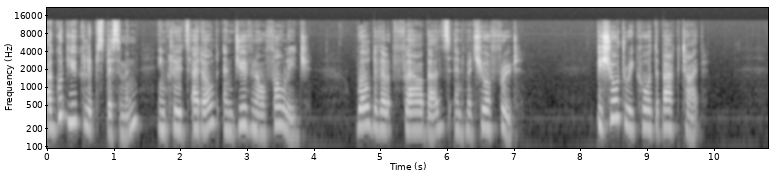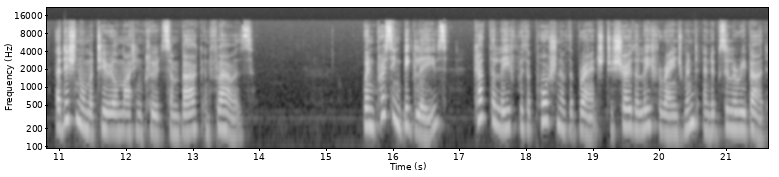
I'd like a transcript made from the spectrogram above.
A good eucalypt specimen includes adult and juvenile foliage, well-developed flower buds and mature fruit. Be sure to record the bark type. Additional material might include some bark and flowers. When pressing big leaves, Cut the leaf with a portion of the branch to show the leaf arrangement and axillary bud.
